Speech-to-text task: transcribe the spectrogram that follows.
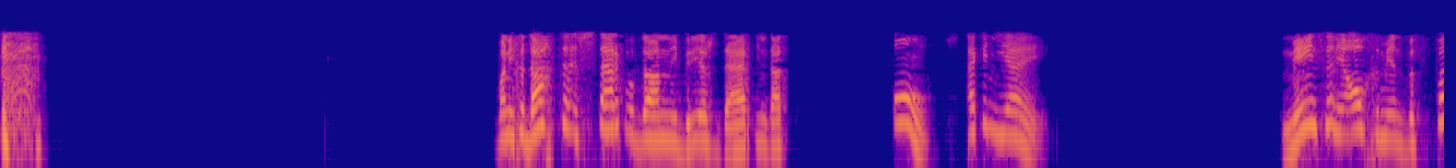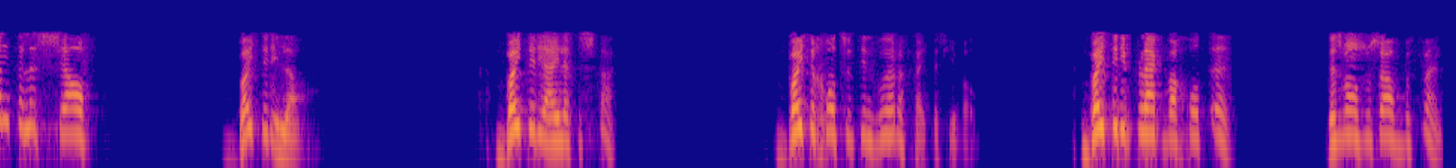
Want die gedagte is sterk ook daar in Hebreërs 13 dat ons, ek en jy, mense in die algemeen bevind hulle self buite die laag. Buite die heilige stad. Buite God se teenwoordigheid as jy wil. Buite die plek waar God is. Dis waar ons onsself bevind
